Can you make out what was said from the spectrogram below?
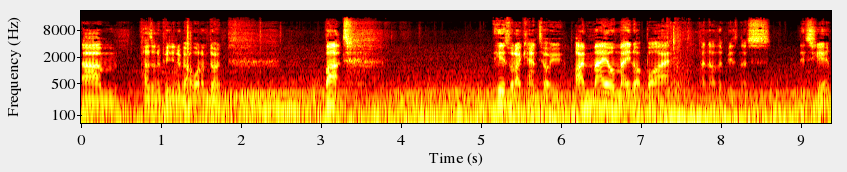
um, has an opinion about what I'm doing. But here's what I can tell you: I may or may not buy another business this year.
